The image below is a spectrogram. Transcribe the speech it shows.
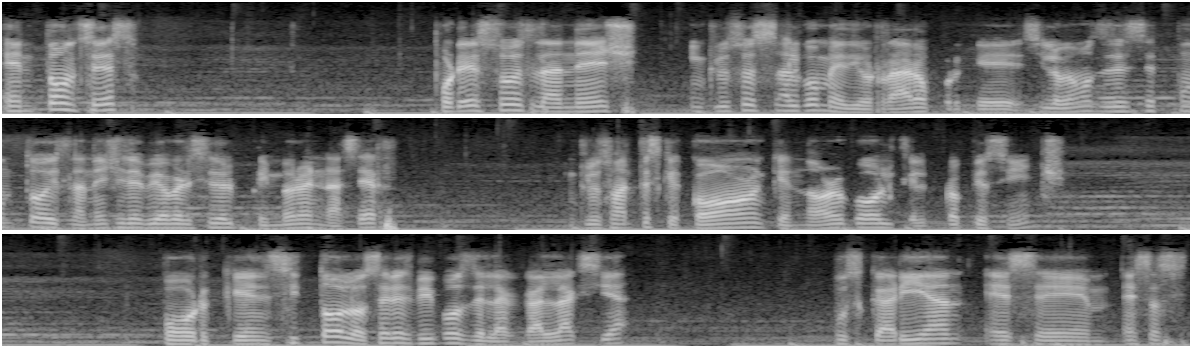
Entonces, por eso Slanesh incluso es algo medio raro, porque si lo vemos desde ese punto, Slanesh debió haber sido el primero en nacer. Incluso antes que Korn, que Norgol, que el propio Sinch. Porque en sí todos los seres vivos de la galaxia buscarían esas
